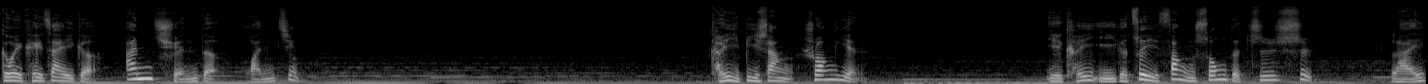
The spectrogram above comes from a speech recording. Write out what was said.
各位可以在一个安全的环境，可以闭上双眼。也可以以一个最放松的姿势来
